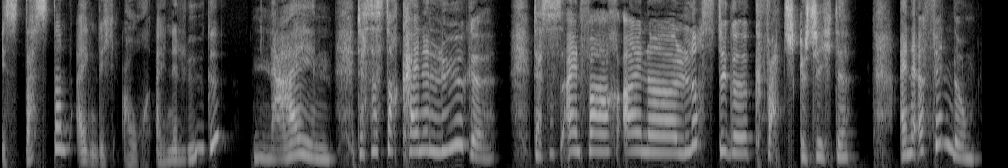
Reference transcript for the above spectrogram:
Ist das dann eigentlich auch eine Lüge? Nein, das ist doch keine Lüge. Das ist einfach eine lustige Quatschgeschichte. Eine Erfindung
